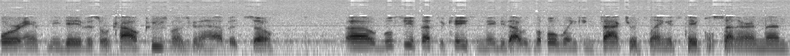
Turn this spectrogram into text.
or Anthony Davis or Kyle Kuzma is going to have it. So uh, we'll see if that's the case, and maybe that was the whole linking factor playing at Staples Center and then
